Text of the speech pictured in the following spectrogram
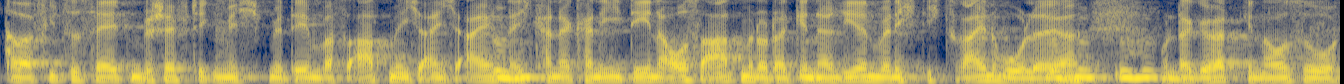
Aber viel zu selten beschäftige ich mich mit dem, was atme ich eigentlich ein. Mhm. Ich kann ja keine Ideen ausatmen oder generieren, wenn ich nichts reinhole. Ja? Mhm. Mhm. Und da gehört genauso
